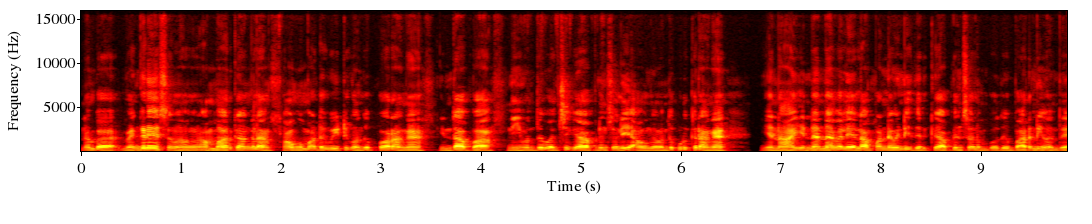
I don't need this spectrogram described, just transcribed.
நம்ம வெங்கடேஷ் அம்மா இருக்காங்களே அவங்க மட்டும் வீட்டுக்கு வந்து போகிறாங்க இந்தாப்பா நீ வந்து வச்சுக்க அப்படின்னு சொல்லி அவங்க வந்து கொடுக்குறாங்க. ஏன்னா என்னென்ன வேலையெல்லாம் பண்ண வேண்டியது இருக்குது அப்படின்னு சொல்லும்போது பரணி வந்து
